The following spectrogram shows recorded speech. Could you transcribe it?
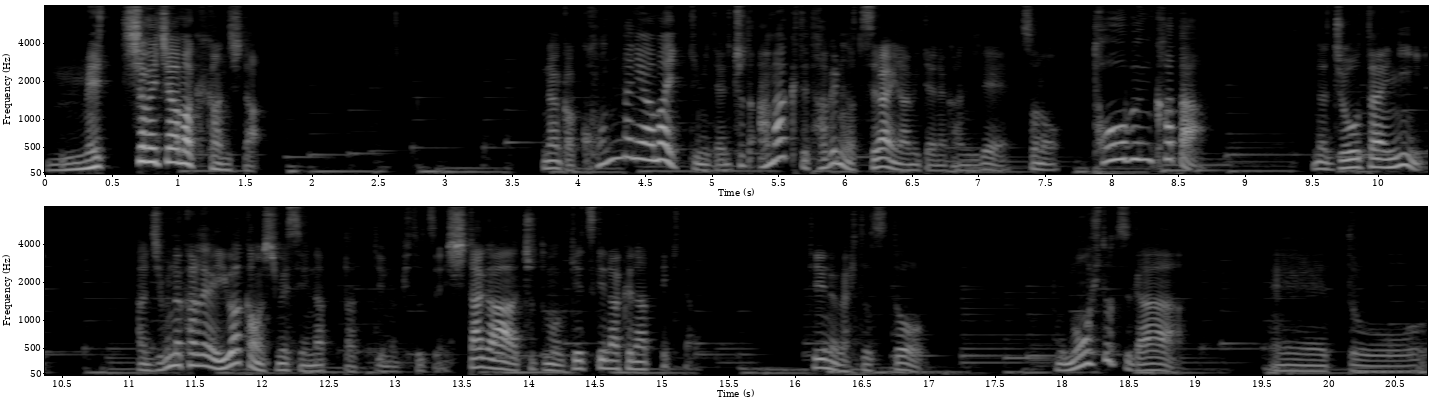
めっちゃめちゃ甘く感じた。なんかこんなに甘いっけみたいな、ちょっと甘くて食べるの辛いなみたいな感じで、その糖分過多な状態にあ自分の体が違和感を示すようになったっていうのが一つね、舌がちょっともう受け付けなくなってきたっていうのが一つと、でもう一つが、えーっと、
